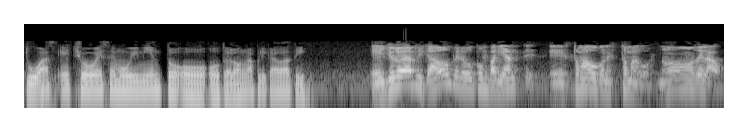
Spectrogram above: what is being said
¿Tú has hecho ese movimiento o, o te lo han aplicado a ti? Eh, yo lo he aplicado, pero con variantes. Eh, estómago con estómago, no de lado.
